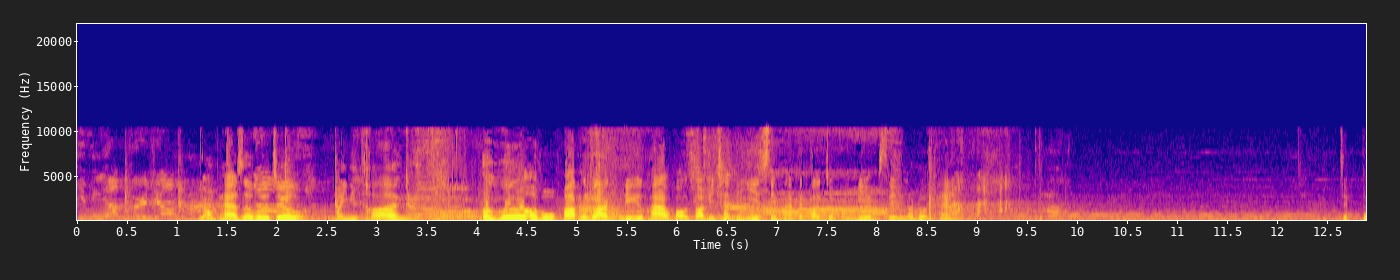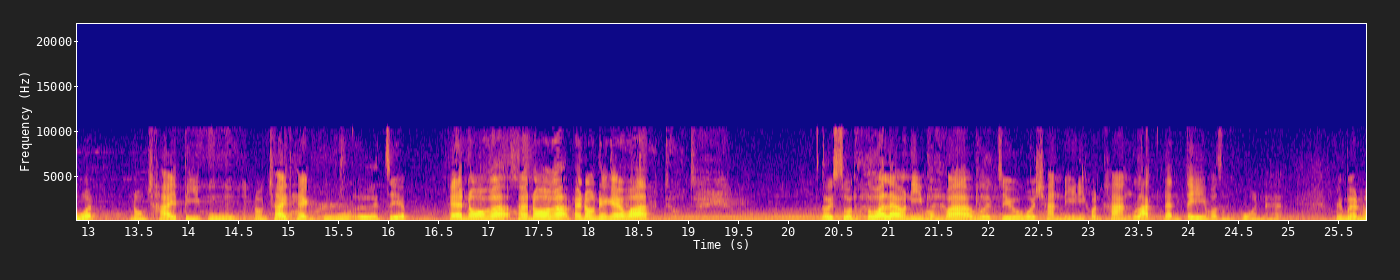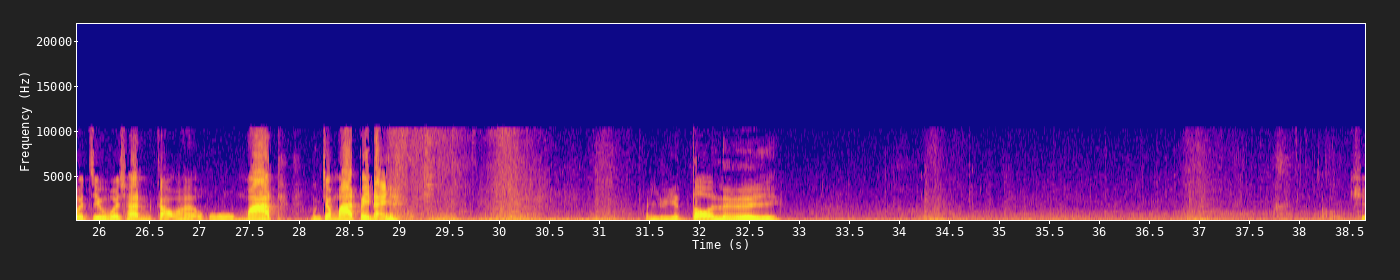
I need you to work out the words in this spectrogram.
Giving up, Virgil? ยอมแพ้ซะเวอร์จิลไม่มีทาง เออโอ้โหภาพหลังๆนี่คือภาพของตอนมิชชั่นที่ 20 นะ เป็นตอนจบของ DMC เราโดนแทง เจ็บปวดน้องชายตีกู น้องชายแทงกู เออ เจ็บ แพ้น้องอะ แพ้น้องอะ แพ้น้องได้ไงวะ โดยส่วนตัวแล้วนี่ผมว่าเวอร์จิลเวอร์ชันนี้นี่ค่อนข้างรักดันเตพอสมควรนะฮะ ไม่เหมือนเวอร์จิลเวอร์ชันเก่าฮะ โอ้โห มาด มึงจะมาดไปไหน ไปลุยกันต่อเลย เค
